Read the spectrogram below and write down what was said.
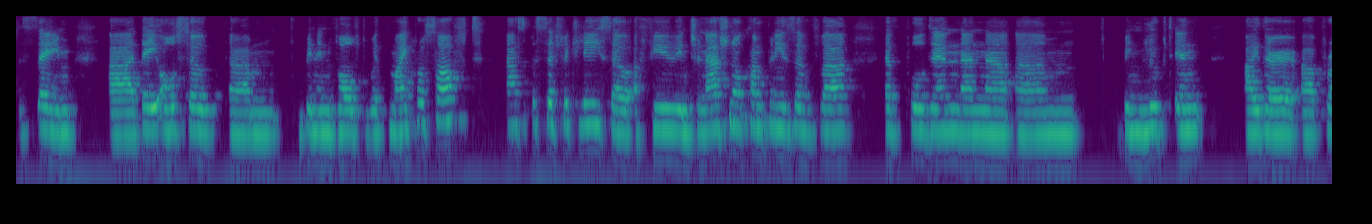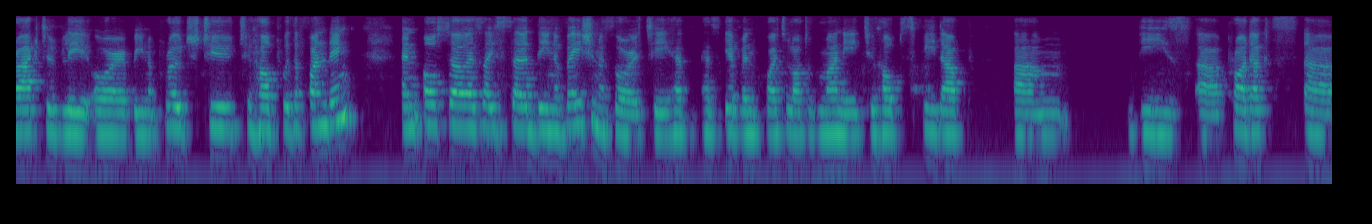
the same. they also um, been involved with Microsoft specifically, so a few international companies have, have pulled in and um, been looped in either uh, proactively or being approached to to help with the funding. And also, as I said, the Innovation Authority have, has given quite a lot of money to help speed up um, these uh, products, uh,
